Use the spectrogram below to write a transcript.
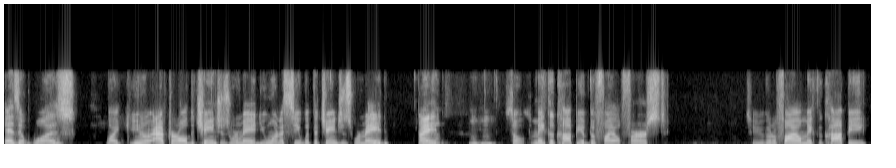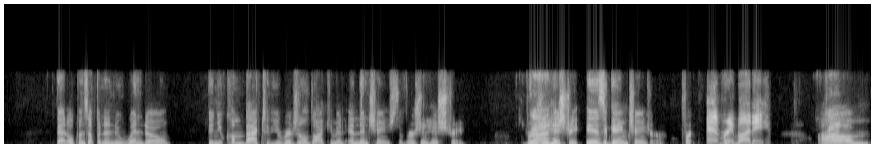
as it was, like, you know, after all the changes were made, you want to see what the changes were made, right? hmm So make a copy of the file first. So you go to file, make a copy. That opens up in a new window. Then you come back to the original document and then change the version history. Version history is a game changer for everybody. Um,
